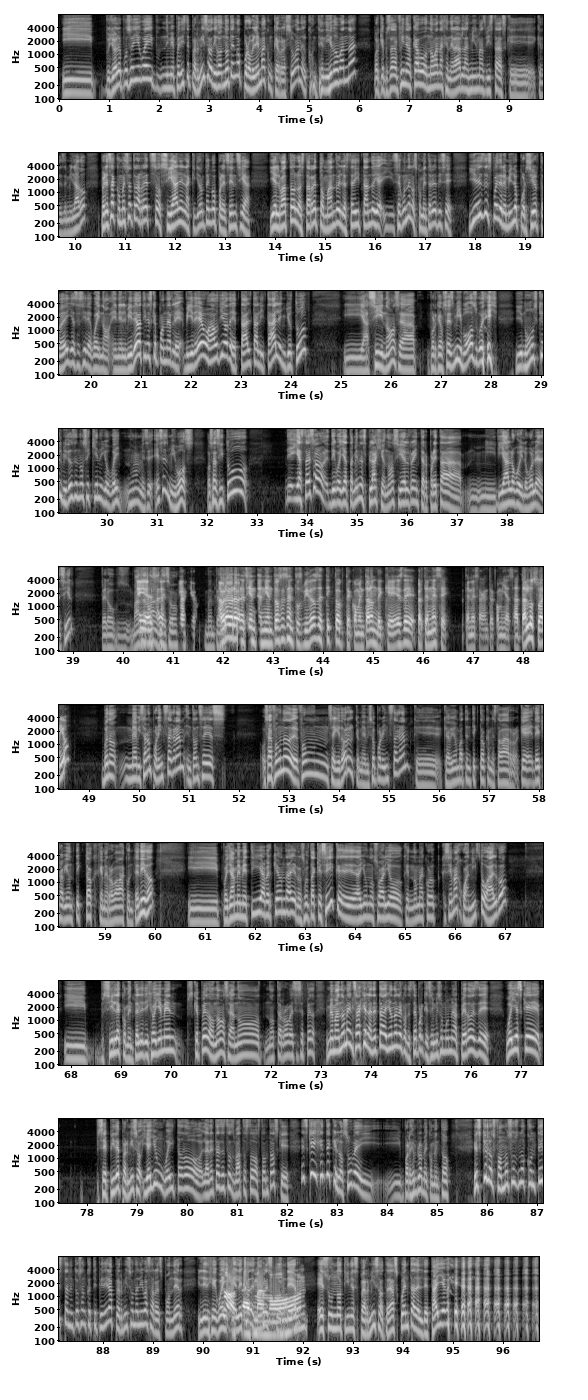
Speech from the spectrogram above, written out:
Y pues yo le puse, oye, güey, ni me pediste permiso. Digo, no tengo problema con que resuban el contenido, banda. Porque pues al fin y al cabo no van a generar las mismas vistas que, que desde mi lado. Pero esa como es otra red social en la que yo no tengo presencia. Y el vato lo está retomando y lo está editando. Y, según en los comentarios dice, y es de Spider Emilio, por cierto, ¿eh? Y es así de, güey, no, en el video tienes que ponerle video, audio de tal, tal y tal en YouTube. Y así, ¿no? O sea, porque, o es mi voz, güey. Y no, es que el video es de no sé quién. Y yo, güey, no mames, esa es mi voz. O sea, si tú... Y hasta eso, digo, ya también es plagio, ¿no? Si él reinterpreta mi diálogo y lo vuelve a decir. Pero, pues, van Sí, a es- es eso. A ver, a ver, a ver, sí entendí. Entonces en tus videos de TikTok te comentaron de que es de, pertenece, pertenece, entre comillas, a tal usuario. Bueno, me avisaron por Instagram, entonces. O sea, fue uno de, fue un seguidor el que me avisó por Instagram que, que había un vato en TikTok que me estaba. que de hecho había un TikTok que me robaba contenido. Y pues ya me metí a ver qué onda. Y resulta que sí, que hay un usuario que no me acuerdo, que se llama Juanito algo. Y pues, sí le comenté, le dije, oye, men, pues qué pedo, ¿no? O sea, no, no te robes ese pedo. Y me mandó mensaje, la neta, yo no le contesté porque se me hizo muy mal pedo. Es de, güey, es que se pide permiso. Y hay un güey todo, la neta es de estos vatos todos tontos que es que hay gente que lo sube y, y, por ejemplo, me comentó, es que los famosos no contestan, entonces aunque te pidiera permiso no le ibas a responder. Y le dije, güey, el hecho de no responder es un no tienes permiso, ¿te das cuenta del detalle, güey?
